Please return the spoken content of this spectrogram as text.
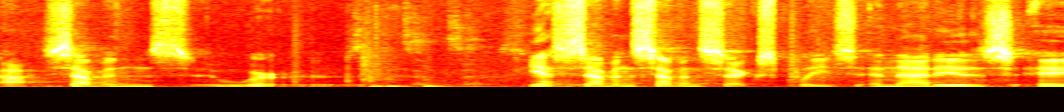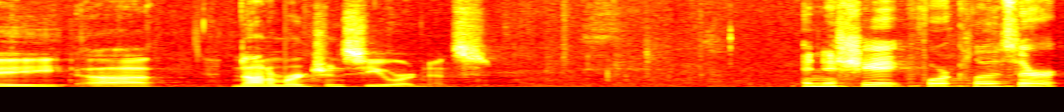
ah, sevens, where, yes, 776, please, and that is a uh, non-emergency ordinance. Initiate foreclosure,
